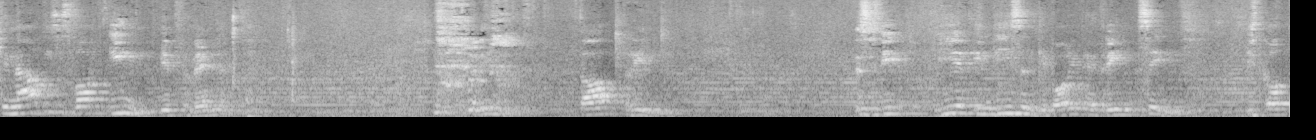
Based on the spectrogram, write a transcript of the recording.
Genau dieses Wort in wird verwendet. Drin, da drin. Das ist wie wir in diesem Gebäude drin sind, ist Gott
